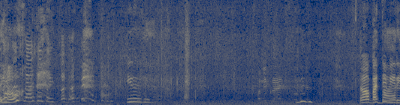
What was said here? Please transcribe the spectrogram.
ಅಯ್ಯೋ ಇರು ಇರು ಬರ್ತೀವಿ ಇರಿ.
